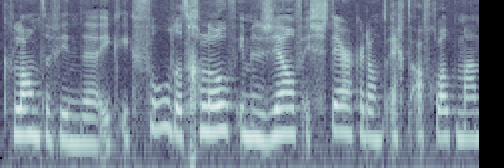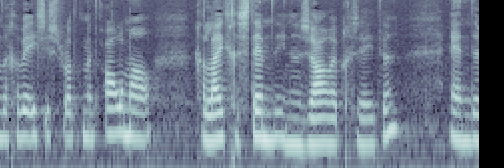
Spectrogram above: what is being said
klanten vinden. Ik, ik voel dat geloof in mezelf is sterker dan het echt de afgelopen maanden geweest is, doordat ik met allemaal gelijkgestemden in een zaal heb gezeten. En de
